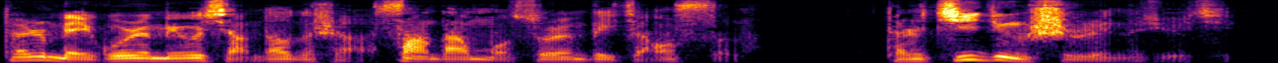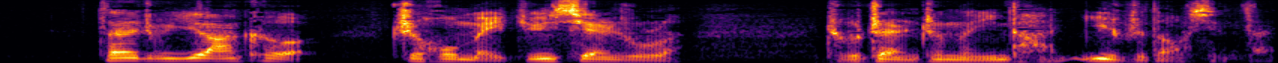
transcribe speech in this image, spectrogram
但是美国人没有想到的是，萨达姆虽然被绞死了，但是激进势力的崛起，在这个伊拉克之后，美军陷入了。这个战争的泥潭一直到现在，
